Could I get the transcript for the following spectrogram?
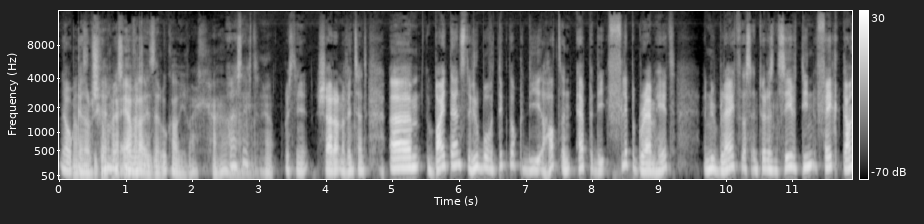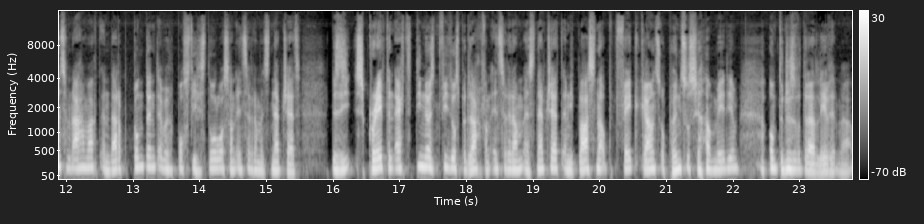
iemand kennen er die verschillende mensen. Ja, voilà, is daar ook alweer weg. Haha. Ah, is het echt? Ja. Ik wist niet. Shout-out naar Vincent. Ehm ByteDance, de groep boven TikTok, die had een app die Flipagram heet. En nu blijkt dat ze in 2017 fake accounts hebben aangemaakt en daarop content hebben gepost die gestolen was van Instagram en Snapchat. Dus die scrapten echt 10.000 video's per dag van Instagram en Snapchat en die plaatsen dat op fake accounts op hun sociaal medium om te doen alsof er aan leefde. Maar ja,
